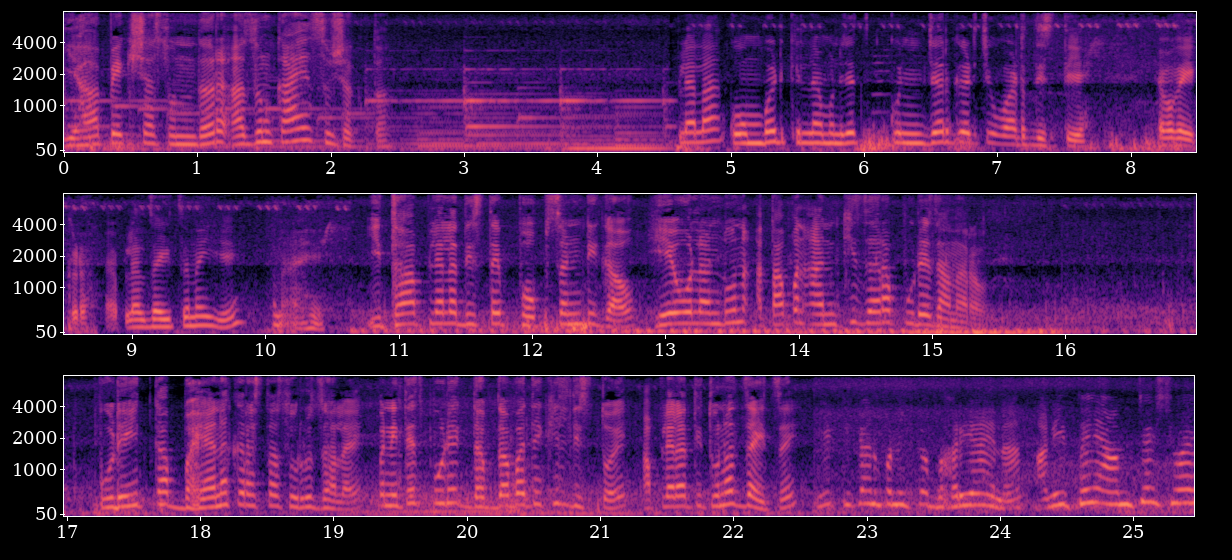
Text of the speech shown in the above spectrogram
ह्यापेक्षा सुंदर अजून काय असू शकतं? आपल्याला कोंबड किल्ला म्हणजे कुंजरगडची वाट दिसते हे बघा इकडं. आपल्याला जायचं नाहीये पण आहे. इथं आपल्याला दिसतंय फोपसंडी गाव. हे ओलांडून आता आपण आणखी जरा पुढे जाणार आहोत. पुढे इतका भयानक रस्ता सुरू झालाय पण इथेच पुढे एक धबधबा देखील दिसतोय. आपल्याला तिथूनच जायचंय. हे ठिकाण पण इतकं भारी आहे ना आणि इथे आमच्याशिवाय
